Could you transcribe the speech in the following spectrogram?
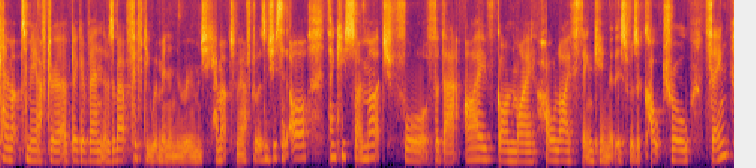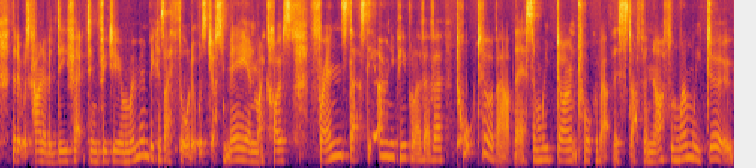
came up to me after a big event. There was about 50 women in the room and she came up to me afterwards and she said oh thank you so much for for that. I've gone my whole life thinking that this was a cultural thing that it was kind of a defect in fijian women because i thought it was just me and my close friends. That's the only people i've ever talked to about this and we don't talk about this stuff enough. And when we do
